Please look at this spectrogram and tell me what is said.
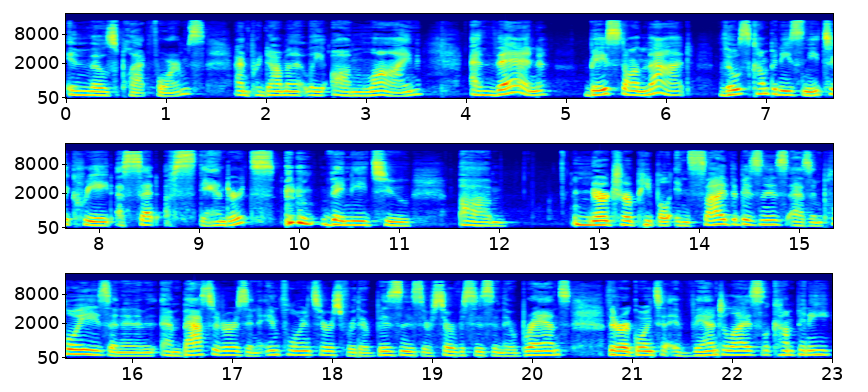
in those platforms and predominantly online, and then based on that, those companies need to create a set of standards. they need to um, nurture people inside the business as employees and ambassadors and influencers for their business, their services, and their brands that are going to evangelize the company,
